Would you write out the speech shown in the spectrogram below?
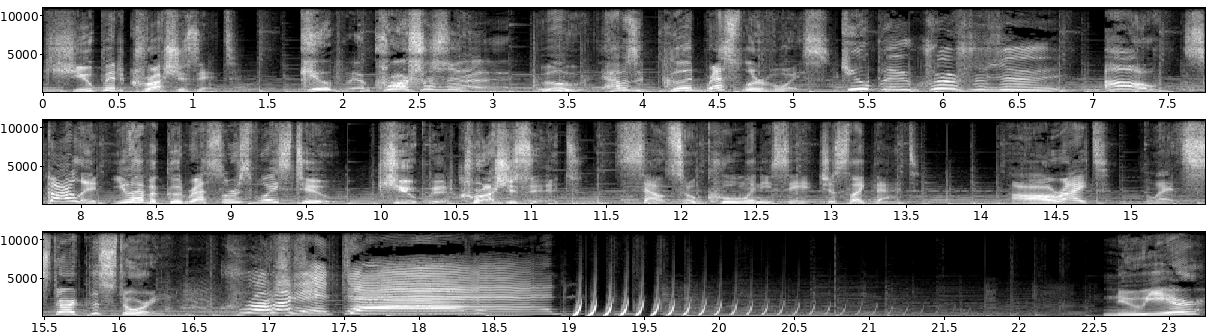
Cupid Crushes It. Cupid crushes it! Ooh, that was a good wrestler voice. Cupid crushes it! Oh, Scarlett, you have a good wrestler's voice too. Cupid crushes it. Sounds so cool when you say it just like that. All right, let's start the story. Crush, Crush it, it, Dad. New year,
